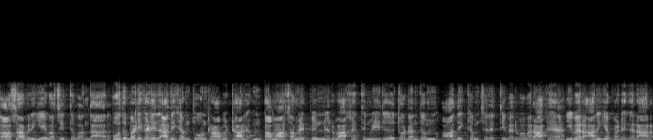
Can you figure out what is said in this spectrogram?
காசாவிலேயே வசித்து வந்தார். பொதுபடிகளில் அதிகம் தோன்றாவிட்டாலும் ஹமாஸ் அமைப்பின் நிர்வாகத்தின் மீது தொடர்ந்தும் ஆதிக்கம் செலுத்தி வருபவராக இவர் அறியப்படுகிறார்.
